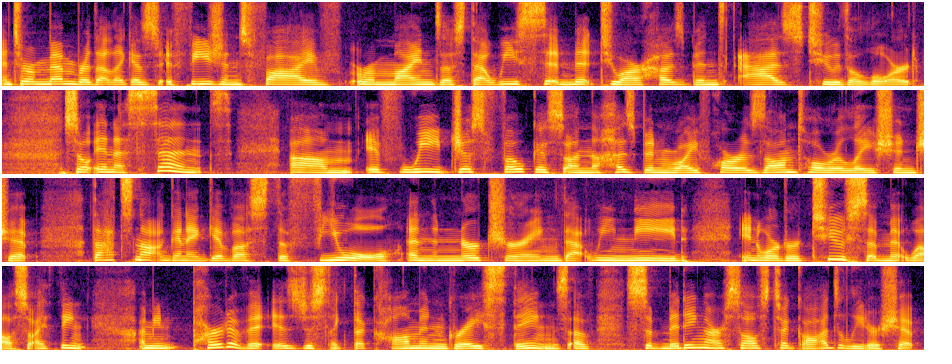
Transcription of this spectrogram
and to remember that like as Ephesians 5 reminds us that we submit to our husbands as to the Lord. So in a sense, um, if we just focus on the husband wife horizontal relationship, that's not going to give us the fuel and the nurturing that we need in order to submit well. So I think, I mean, part of it is just like the common grace things of submitting ourselves to God's leadership.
